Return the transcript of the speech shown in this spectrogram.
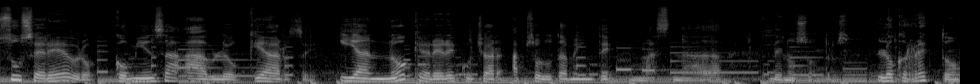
su cerebro comienza a bloquearse y a no querer escuchar absolutamente más nada de nosotros. Lo correcto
